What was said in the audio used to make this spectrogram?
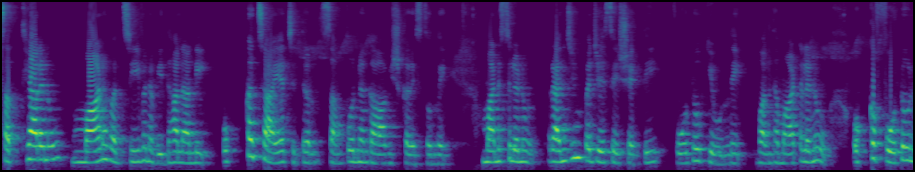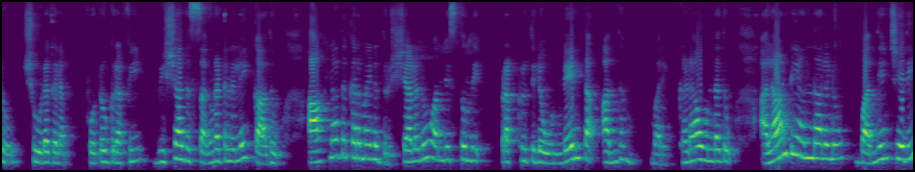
సత్యాలను మానవ జీవన విధానాన్ని ఒక్క ఛాయాచిత్రం సంపూర్ణంగా ఆవిష్కరిస్తుంది. మనసులను రంజింపజేసే శక్తి ఫోటోకి ఉంది. వంద మాటలను ఒక్క ఫోటోలో చూడగలం. ఫోటోగ్రఫీ విషాద సంఘటనలే కాదు ఆహ్లాదకరమైన దృశ్యాలను అందిస్తుంది. ప్రకృతిలో ఉండేంత అందం మరెక్కడా ఉండదు. అలాంటి అందాలను బంధించేది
